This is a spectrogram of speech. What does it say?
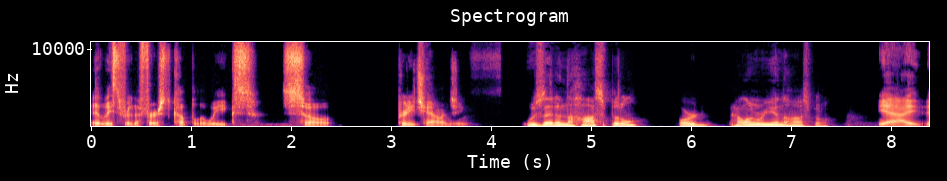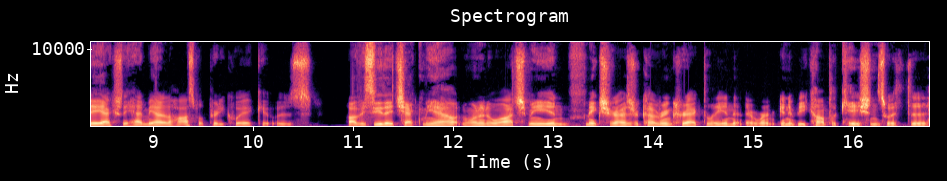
at least for the first couple of weeks. So pretty challenging. Was that in the hospital or how long were you in the hospital? Yeah, I, they actually had me out of the hospital pretty quick. It was obviously they checked me out and wanted to watch me and make sure I was recovering correctly and that there weren't going to be complications with the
